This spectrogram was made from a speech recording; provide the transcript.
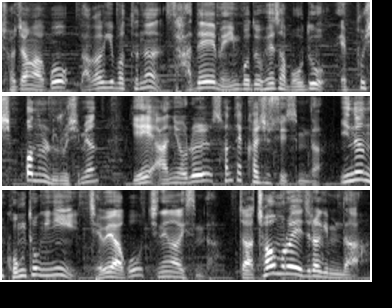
저장하고 나가기 버튼은 4대 메인보드 회사 모두 F10번을 누르시면 예 아니오를 선택하실 수 있습니다. 이는 공통이니 제외하고 진행하겠습니다. 자 처음으로 에즈락입니다.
